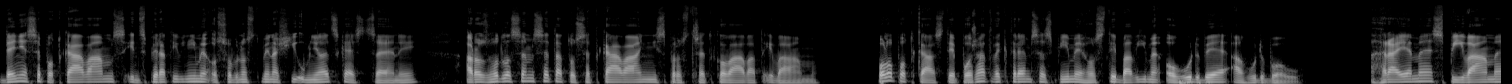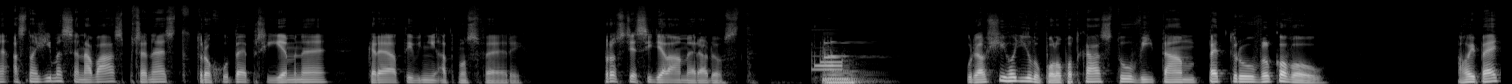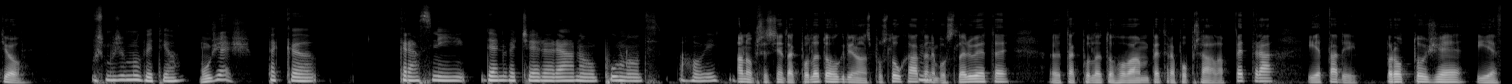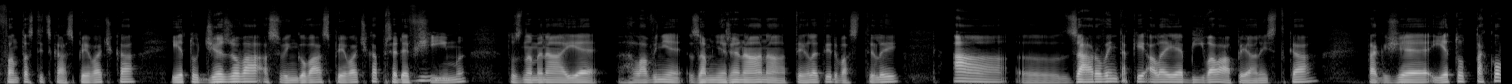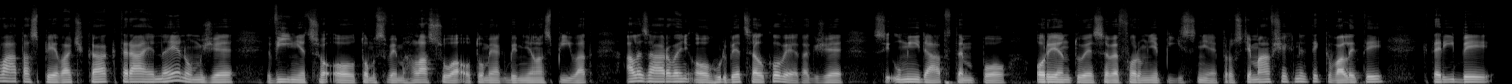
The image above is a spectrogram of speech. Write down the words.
Denně se potkávám s inspirativními osobnostmi naší umělecké scény a rozhodl jsem se tato setkávání zprostředkovávat i vám. Polopodcast je pořad, ve kterém se s mými hosty bavíme o hudbě a hudbou. Hrajeme, zpíváme a snažíme se na vás přenést trochu té příjemné, kreativní atmosféry. Prostě si děláme radost. U dalšího dílu Polopodcastu vítám Petru Vlkovou. Ahoj Péťo. Už můžu mluvit, jo? Můžeš. Tak eh, krásný den, večer, ráno, půlnoc, ahoj. Ano, přesně tak. Podle toho, kdy nás posloucháte Hmm. nebo sledujete, eh, tak podle toho vám Petra popřála. Petra je tady, protože je fantastická zpěvačka. Je to jazzová a swingová zpěvačka především. To znamená, je hlavně zaměřená na tyhle ty dva styly. A e, zároveň taky ale je bývalá pianistka, takže je to taková ta zpěvačka, která je nejenom, že ví něco o tom svém hlasu a o tom, jak by měla zpívat, ale zároveň o hudbě celkově, takže si umí dát tempo, orientuje se ve formě písně, prostě má všechny ty kvality, který by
